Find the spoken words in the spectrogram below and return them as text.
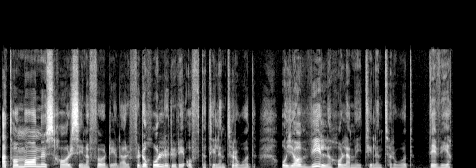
Att ha manus har sina fördelar, för då håller du dig ofta till en tråd. Och jag vill hålla mig till en tråd. Det vet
